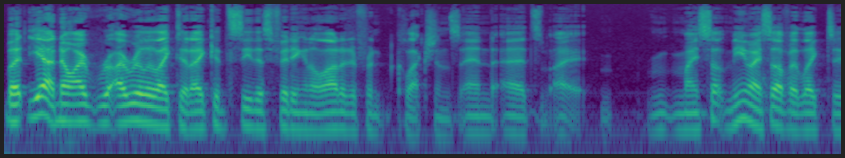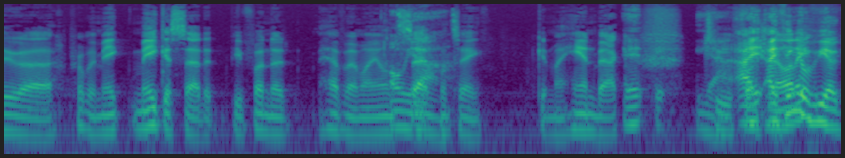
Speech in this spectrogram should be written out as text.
but yeah, no, I, I really liked it. I could see this fitting in a lot of different collections, and uh, it's I myself, me myself, I'd like to uh, probably make make a set. It'd be fun to have my own Oh, set yeah. once I get my hand back. It, it- to yeah, I, I think it would be a,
